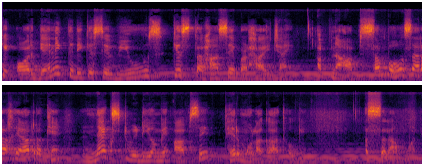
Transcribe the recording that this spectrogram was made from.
कि ऑर्गेनिक तरीके से व्यूज़ किस तरह से बढ़ाए जाएँ। अपना आप सब बहुत सारा ख्याल रखें। नेक्स्ट वीडियो में आपसे फिर मुलाकात होगी। अस्सलाम वालेकुम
